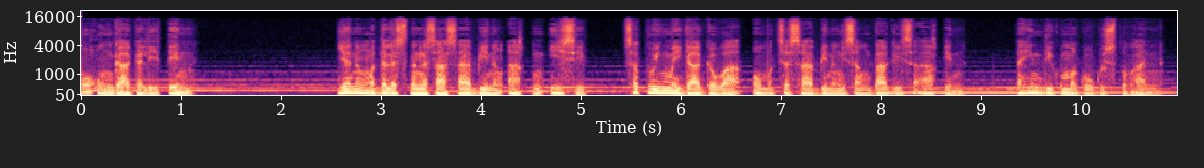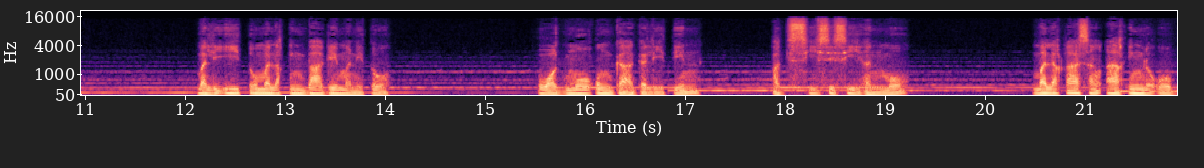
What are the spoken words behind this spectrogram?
mo akong gagalitin. Yan ang madalas na nasasabi ng aking isip sa tuwing may gagawa o magsasabi ng isang bagay sa akin na hindi ko magugustuhan. Maliit o malaking bagay man ito. Huwag mo akong gagalitin. Pagsisisihan mo. Malakas ang aking loob.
